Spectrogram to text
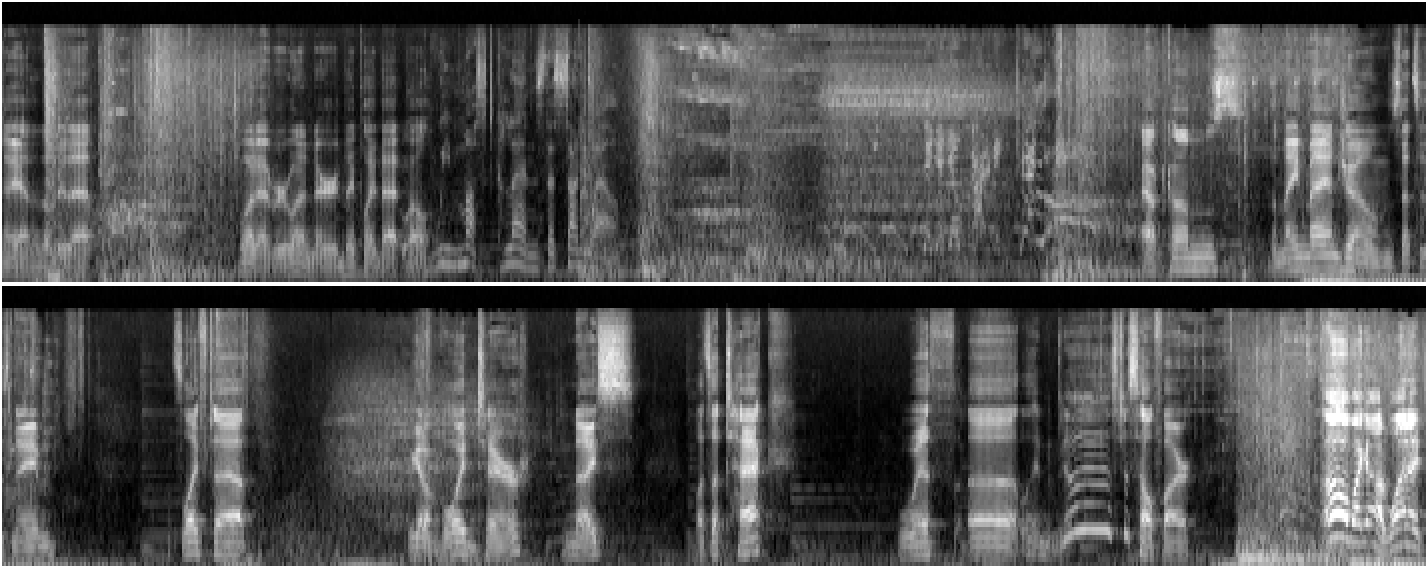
Oh yeah, then they'll do that. Whatever, what a nerd. They played that well. We must cleanse the Sunwell. Out comes the main man Jones. That's his name. Let's life tap. We got a void tear. Nice. Let's attack with uh it's just hellfire. Oh my god, why did I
